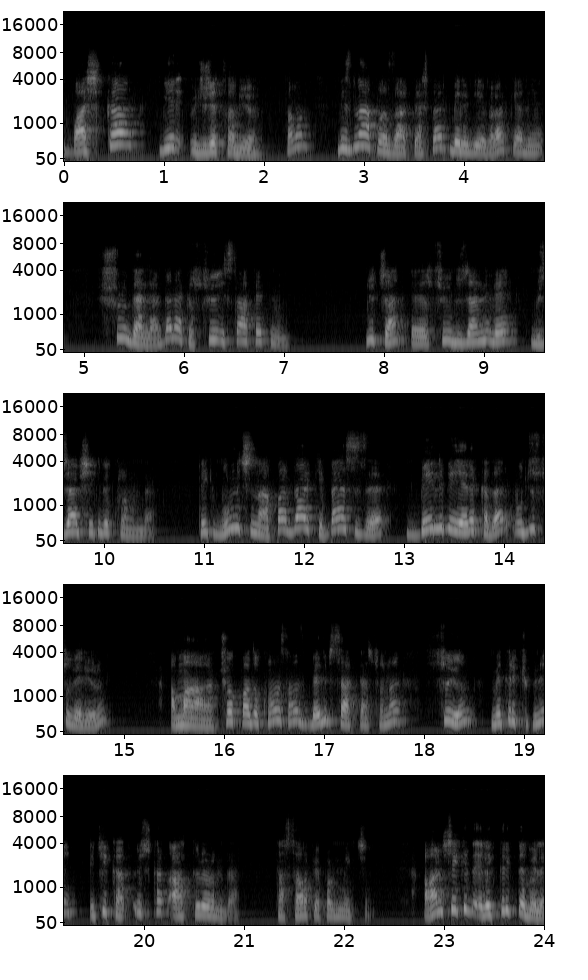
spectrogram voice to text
başka bir ücret alıyor. Tamam? Biz ne yaparız arkadaşlar? Belediye olarak yani şunu derler. Derler ki suyu israf etmeyin. Lütfen e, suyu düzenli ve güzel bir şekilde kullanın der. Peki bunun için ne yapar? Der ki ben size belli bir yere kadar ucuz su veriyorum. Ama çok fazla kullanırsanız belli bir saatten sonra suyun metreküpünü 2 kat 3 kat arttırıyorum der. Tasarruf yapabilmek için. Aynı şekilde elektrik de böyle.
